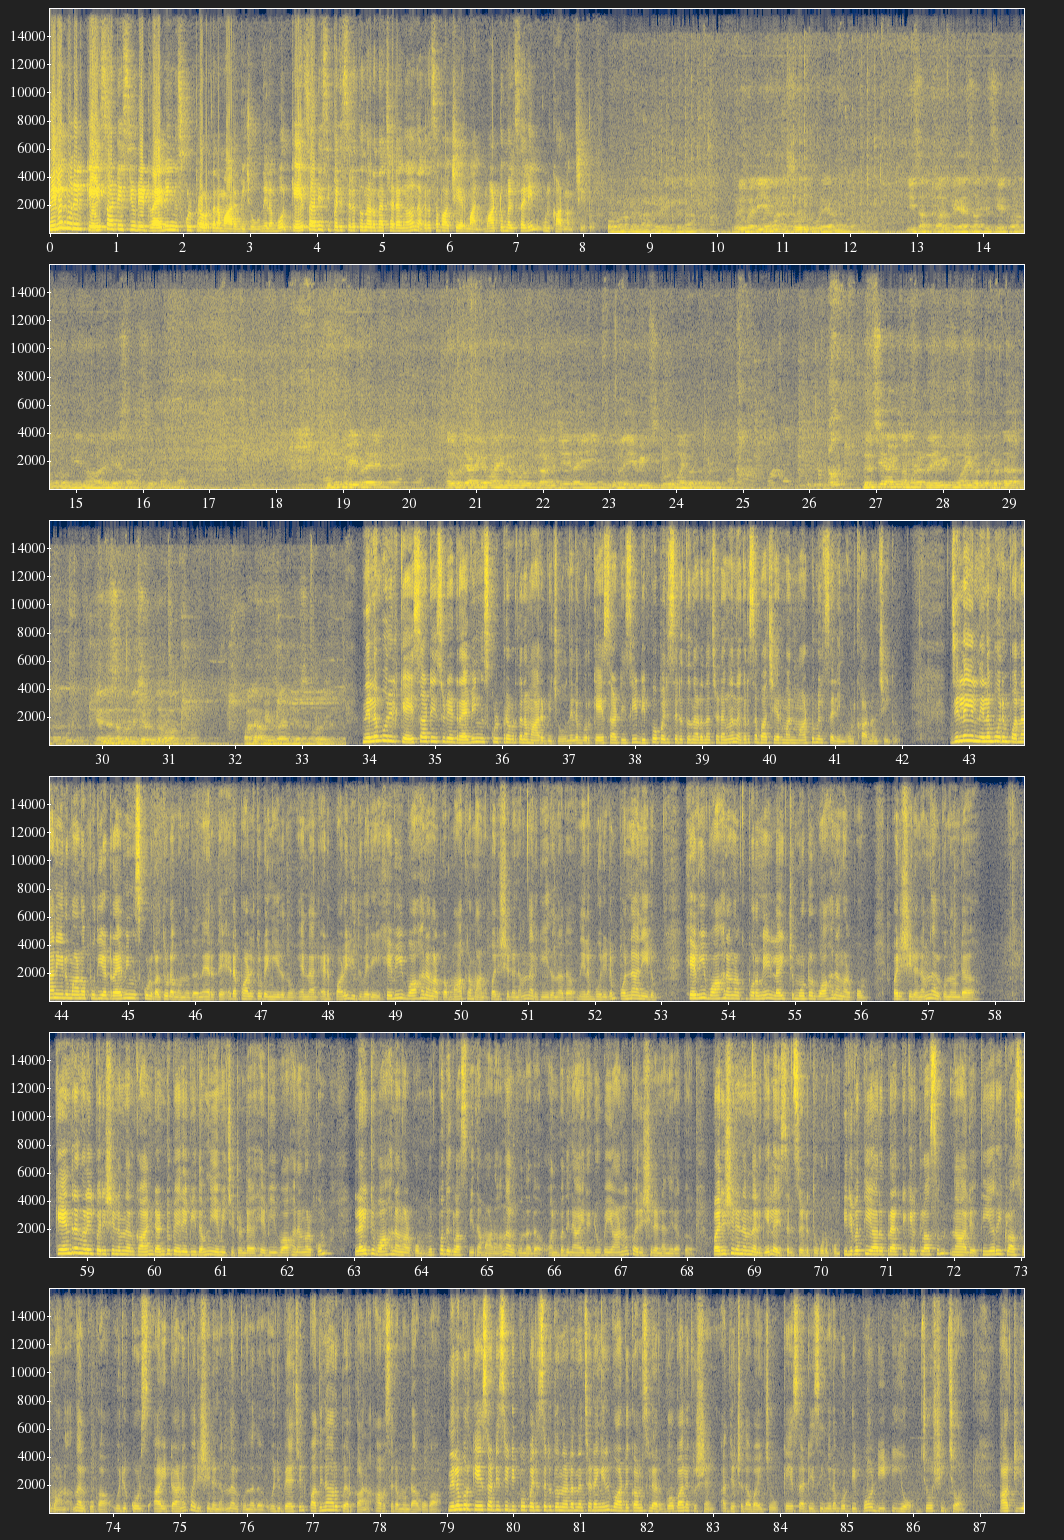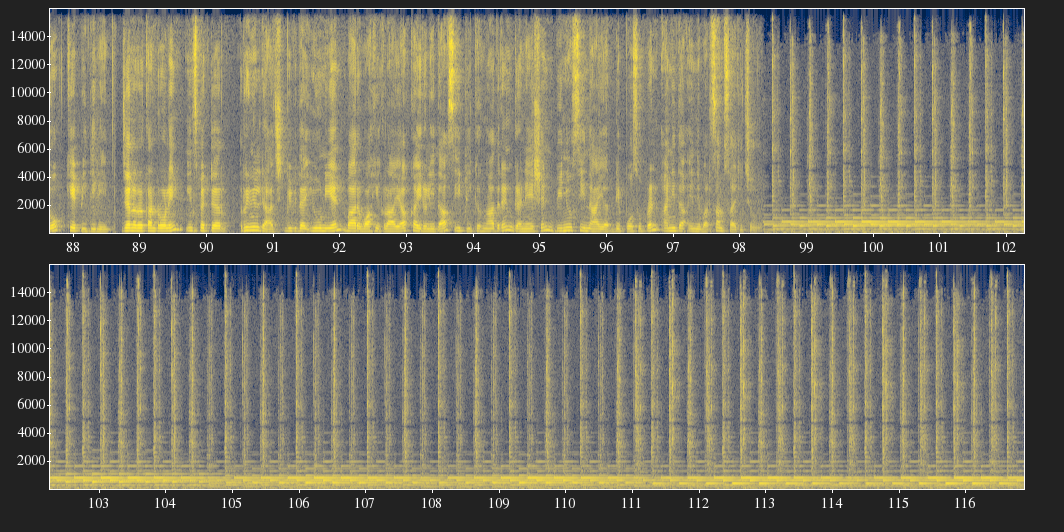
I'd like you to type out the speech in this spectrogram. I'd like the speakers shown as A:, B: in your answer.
A: നിലമ്പൂരിൽ K S R T സിയുടെ driving school പ്രവർത്തനം ആരംഭിച്ചു. Nilambur K S R T C പരിസരത്ത് നടന്ന ചടങ്ങ് നഗരസഭാ ചെയർമാൻ മാട്ടുമ്മൽ സലീം ഉദ്ഘാടനം ചെയ്തു.
B: ഒരു വലിയ മനസ്സോട് കൂടെയാണ് ഈ സർക്കാർ കെ എസ് ആർ ടി സിയെ കാണുന്നതും ഈ നാട് കെ എസ് ആർ ടി സിയെ കാണുന്നതും. ഇവിടെ ഔപചാരികമായി നമ്മൾ ഉദ്ഘാടനം ചെയ്ത ഈ ഡ്രൈവിംഗ് സ്കൂളുമായി ബന്ധപ്പെട്ട്. തീർച്ചയായും നമ്മുടെ ഡ്രൈവിംഗുമായി ബന്ധപ്പെട്ട എന്നെ സംബന്ധിച്ചിടത്തോളം പല അഭിപ്രായ വ്യത്യാസങ്ങളും
A: നിലമ്പൂരിൽ കെ എസ് ആർ ടി സിയുടെ ഡ്രൈവിംഗ് സ്കൂൾ പ്രവർത്തനം ആരംഭിച്ചു. Nilambur K S R T C depot പരിസരത്ത് നടന്ന ചടങ്ങ് നഗരസഭാ ചെയർമാൻ മാട്ടുമൽ സലീം ഉദ്ഘാടനം ചെയ്തു. ജില്ലയിൽ നിലമ്പൂരും പൊന്നാനിയിലുമാണ് പുതിയ ഡ്രൈവിംഗ് സ്കൂളുകൾ തുടങ്ങുന്നത്. നേരത്തെ എടപ്പാളിൽ തുടങ്ങിയിരുന്നു. എന്നാൽ എടപ്പാളിൽ ഇതുവരെ ഹെവി വാഹനങ്ങൾക്ക് മാത്രമാണ് പരിശീലനം നൽകിയിരുന്നത്. നിലമ്പൂരിലും പൊന്നാനിയിലും ഹെവി വാഹനങ്ങൾക്ക് പുറമെ ലൈറ്റ് മോട്ടോർ വാഹനങ്ങൾക്കും പരിശീലനം നൽകുന്നുണ്ട്. കേന്ദ്രങ്ങളിൽ പരിശീലനം നൽകാൻ രണ്ടുപേരെ വീതം നിയമിച്ചിട്ടുണ്ട്. ഹെവി വാഹനങ്ങൾക്കും ലൈറ്റ് വാഹനങ്ങൾക്കും മുപ്പത് ഗ്ലാസ് വീതമാണ് നൽകുന്നത്. ഒൻപതിനായിരം രൂപയാണ് പരിശീലന നിരക്ക്. പരിശീലനം നൽകി ലൈസൻസ് എടുത്തു കൊടുക്കും. ഇരുപത്തിയാറ് പ്രാക്ടിക്കൽ ക്ലാസും നാല് തിയറി ക്ലാസുമാണ് നൽകുക. ഒരു കോഴ്സ് ആയിട്ടാണ് പരിശീലനം നൽകുന്നത്. ഒരു ബാച്ചിൽ പതിനാറ് പേർക്കാണ് അവസരമുണ്ടാകുക Nilambur K S R T C depot പരിസരത്ത് നടന്ന ചടങ്ങിൽ വാർഡ് കൗൺസിലർ ഗോപാലകൃഷ്ണൻ അധ്യക്ഷത വഹിച്ചു. K S R T C Nilambur depot D T O Joshi John. R T O K P Dileep. General controlling inspector Rinil Raj വിവിധ union ഭാരവാഹികളായ Kairalidas E P Gangadharan Ganesan Binu C Nair depot superintendent Anitha എന്നിവർ സംസാരിച്ചു.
